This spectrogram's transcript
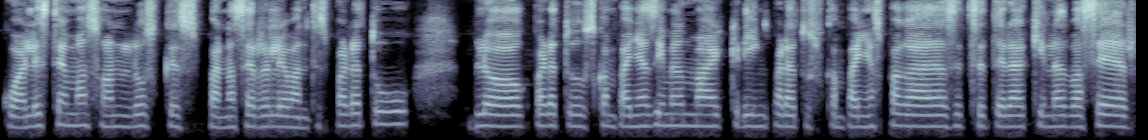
cuáles temas son los que van a ser relevantes para tu blog, para tus campañas de email marketing, para tus campañas pagadas, etcétera, quién las va a hacer.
